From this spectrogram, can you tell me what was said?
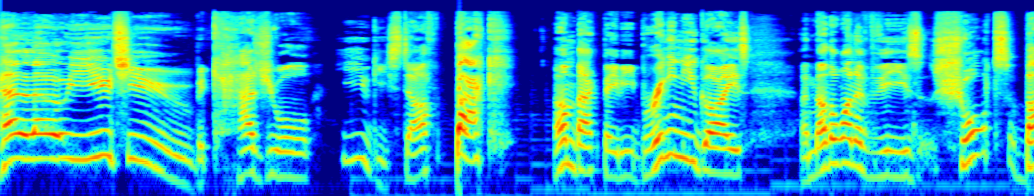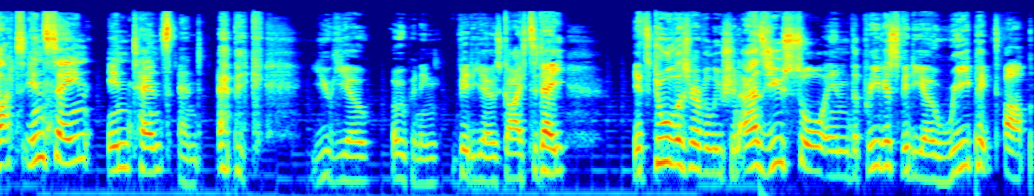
Hello YouTube! Casual Yugi stuff back! I'm back baby, bringing you guys another one of these short but insane, intense and epic Yu-Gi-Oh! opening videos. Guys, today it's Duelist Revolution. As you saw in the previous video, we picked up,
